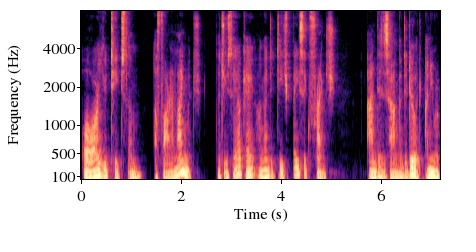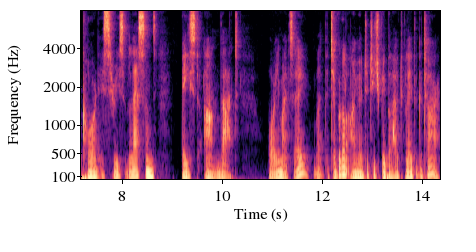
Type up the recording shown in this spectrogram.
Or you teach them a foreign language that you say, Okay, I'm going to teach basic French and this is how I'm going to do it. And you record a series of lessons based on that. Or you might say, but the typical, I'm going to teach people how to play the guitar.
